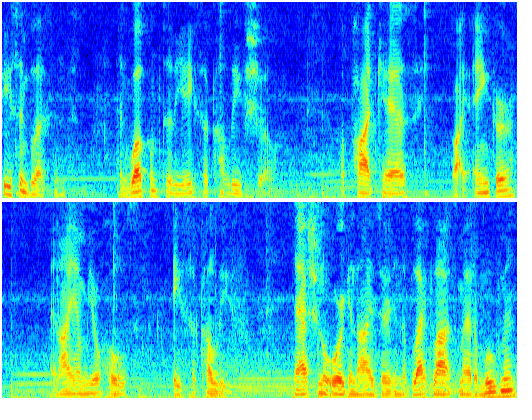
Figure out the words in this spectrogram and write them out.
Peace and blessings, and welcome to the Asa Khalif Show, a podcast by Anchor, and I am your host, Asa Khalif, national organizer in the Black Lives Matter movement,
